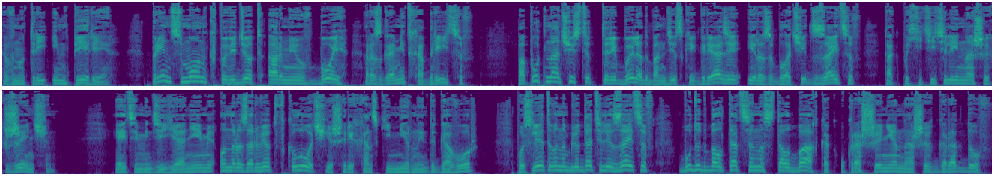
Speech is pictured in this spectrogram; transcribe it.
внутри империи. Принц Монг поведет армию в бой, разгромит хабрийцев, попутно очистит Тарибель от бандитской грязи и разоблачит зайцев, как похитителей наших женщин. Этими деяниями он разорвет в клочья шериханский мирный договор После этого наблюдатели зайцев будут болтаться на столбах, как украшение наших городов.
